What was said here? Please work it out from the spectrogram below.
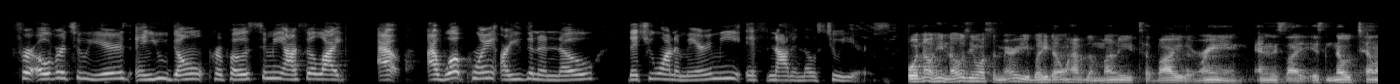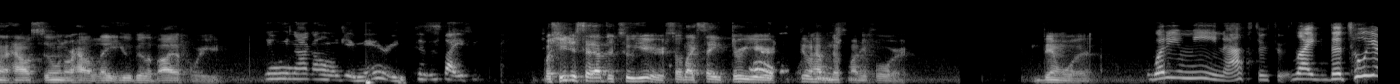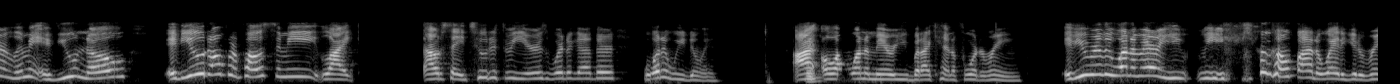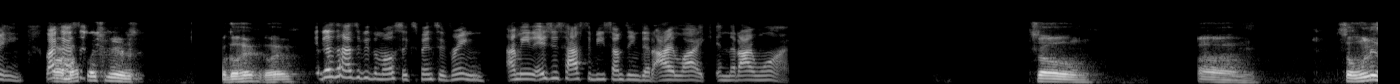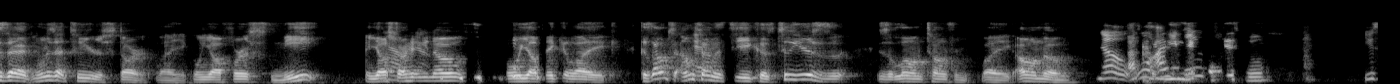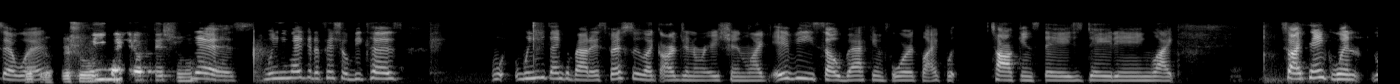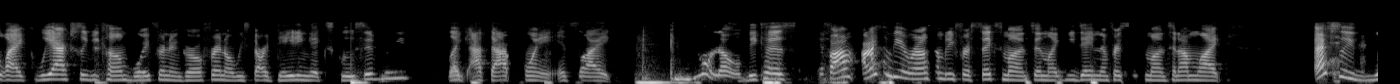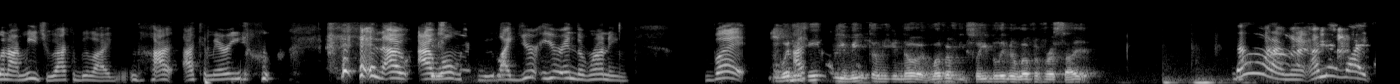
for over two years and you don't propose to me, I feel like at at what point are you gonna know that you want to marry me if not in those two years? Well, no, he knows he wants to marry you, but he don't have the money to buy you the ring, and it's like it's no telling how soon or how late he'll be able to buy it for you. Then we're not gonna get married. Cause it's like if you, But she just said after two years, so like say three years, oh. you don't have enough money for it. Then what? What do you mean after three? Like the two year limit, if you know, if you don't propose to me, like I would say two to three years we're together, what are we doing? I oh I want to marry you, but I can't afford a ring. If you really want to marry you, me, you're gonna find a way to get a ring. Like Alright, I my said, question is. Oh, go ahead. Go ahead. it doesn't have to be the most expensive ring. I mean, it just has to be something that I like and that I want. So, um, so when is that? When does that two years start? Like when y'all first meet and y'all No, start no. hanging out, or when y'all make it like? Cause I'm I'm Yes. trying to see because two years is a is a long time from like I don't know. No, I well, I you make think it official. You said Make it what? official. When you make it official. Yes, when you make it official, because w- when you think about it, especially like our generation, like it be so back and forth, like with talking stage, dating, like. So I think when like we actually become boyfriend and girlfriend, or we start dating exclusively, like at that point, it's like you don't know because if I'm I can be around somebody for six months and like be dating them for six months, and I'm like. Actually, when I meet you, I could be like, I, I can marry you, and I I won't marry you. Like you're you're in the running, but What do you I- mean when you meet them? You know it. Love of so you believe in love at first sight? that's not what I meant. I meant like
